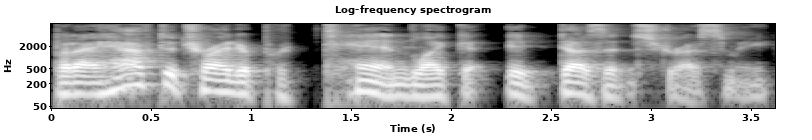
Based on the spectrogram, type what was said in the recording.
But I have to try to pretend like it doesn't stress me.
